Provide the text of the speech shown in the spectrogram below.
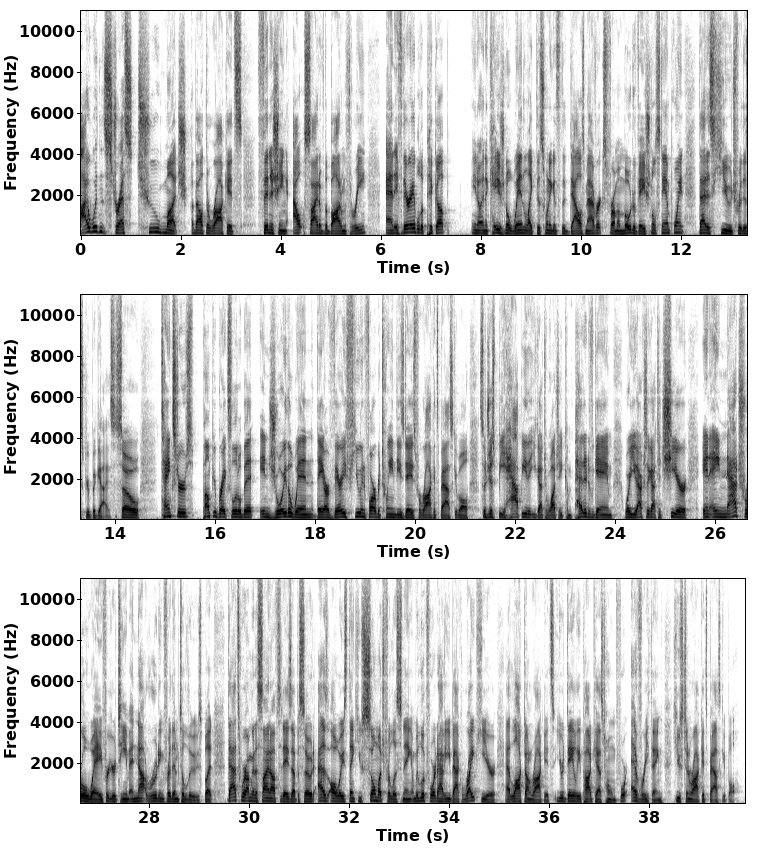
I wouldn't stress too much about the Rockets finishing outside of the bottom three, and if they're able to pick up you know, an occasional win like this one against the Dallas Mavericks from a motivational standpoint, that is huge for this group of guys. So Tanksters, pump your brakes a little bit. Enjoy the win. They are very few and far between these days for Rockets basketball. So just be happy that you got to watch a competitive game where you actually got to cheer in a natural way for your team and not rooting for them to lose. But that's where I'm going to sign off today's episode. As always, thank you so much for listening. And we look forward to having you back right here at Locked on Rockets, your daily podcast home for everything Houston Rockets basketball.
